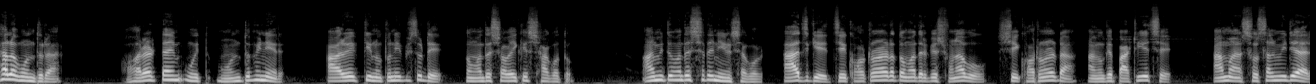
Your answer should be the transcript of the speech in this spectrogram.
হ্যালো বন্ধুরা, হরার টাইম উইথ মন্তহীনের আরও একটি নতুন এপিসোডে তোমাদের সবাইকে স্বাগত। আমি তোমাদের সাথে নীল সাগর। আজকে যে ঘটনাটা তোমাদেরকে শোনাবো, সেই ঘটনাটা আমাকে পাঠিয়েছে আমার সোশ্যাল মিডিয়ার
